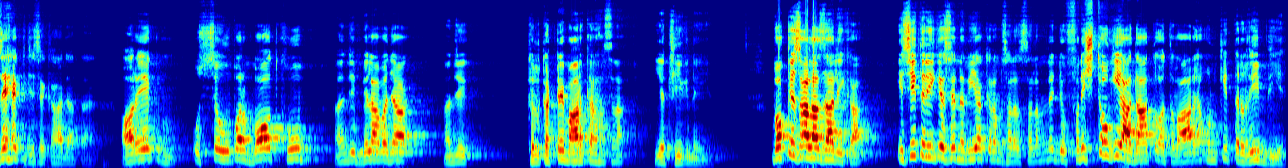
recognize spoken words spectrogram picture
زہک جسے کہا جاتا ہے۔ اور ایک اس سے اوپر بہت خوب ہاں جی بلا وجہ ہاں جی کھلکٹے مار کر ہنسنا، یہ ٹھیک نہیں ہے۔ وہ اعلیٰ ظالی کا اسی طریقے سے نبی کرم صلی اللہ علیہ وسلم نے جو فرشتوں کی عادات و اطوار ہیں، ان کی ترغیب دی ہے۔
